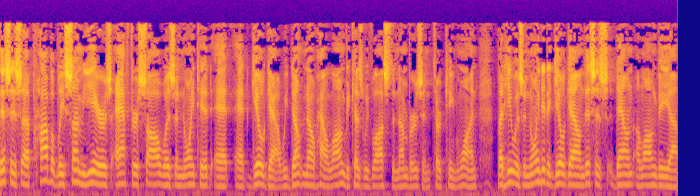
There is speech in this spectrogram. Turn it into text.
this is uh, probably some years after Saul was anointed at, at Gilgal. We don't know how long because we've lost the numbers in 13.1, but he was anointed at Gilgal, and this is down along the, uh,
